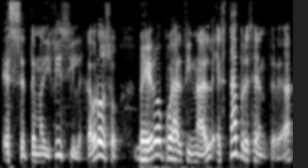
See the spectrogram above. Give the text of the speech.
ese tema difícil, escabroso, pero pues al final está presente, ¿verdad?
